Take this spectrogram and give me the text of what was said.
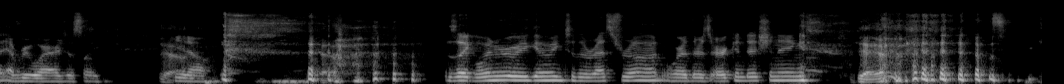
everywhere just like yeah. you know. Yeah. it's like when are we going to the restaurant where there's air conditioning? Yeah, yeah. like,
